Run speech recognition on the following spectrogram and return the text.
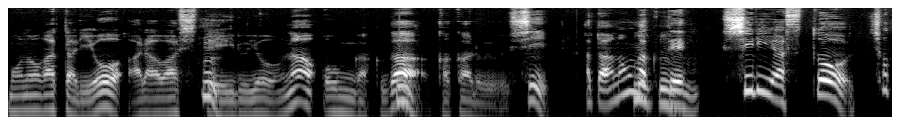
物語を表しているような音楽がかかるし、うん、あとあの音楽って、シリアスと、ちょっ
